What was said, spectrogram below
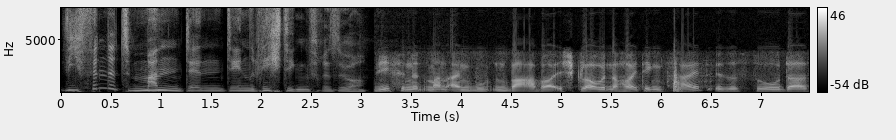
Wie findet man denn den richtigen Friseur? Wie findet man einen guten Barber? Ich glaube, in der heutigen Zeit ist es so, dass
